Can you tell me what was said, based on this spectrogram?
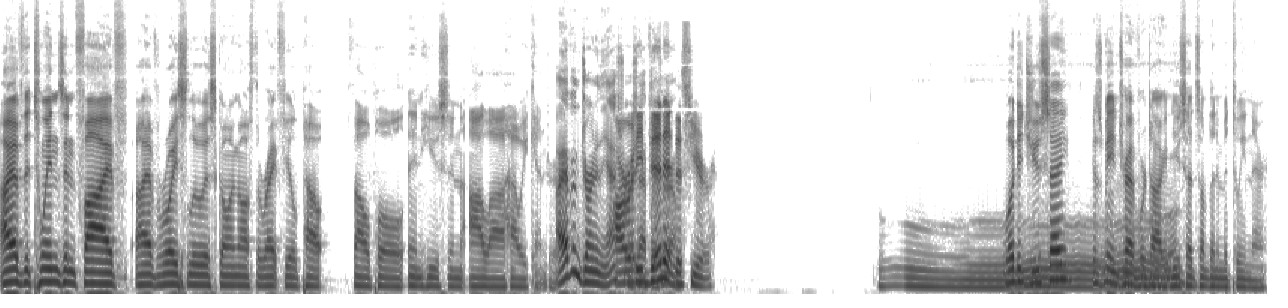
I have the Twins in five. I have Royce Lewis going off the right field pow- foul pole in Houston, a la Howie Kendrick. I have him joining the Astros. already halfway did it through. this year. Ooh. What did you say? Because me and Trev were talking. You said something in between there.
